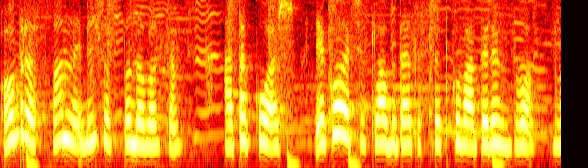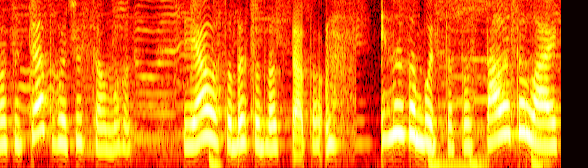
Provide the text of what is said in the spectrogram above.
образ вам найбільше сподобався. А також, якого числа будете святкувати Різдво 25-го чи 7-го? Я особисто 25-го. І не забудьте поставити лайк,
